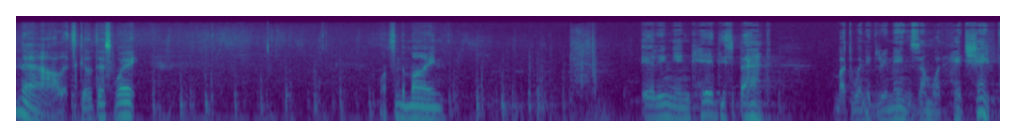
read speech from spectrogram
Now, let's go this way. What's in the mine? A ringing head is bad, but when it remains somewhat head-shaped,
